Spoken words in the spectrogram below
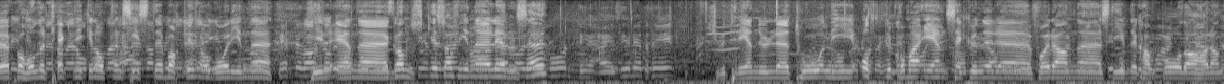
løp, beholder teknikken opp den siste bakken og går inn eh, til en eh, ganske så fin eh, ledelse. 23.02,9 8,1 sekunder eh, foran eh, Steve De Campo. Og da har han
